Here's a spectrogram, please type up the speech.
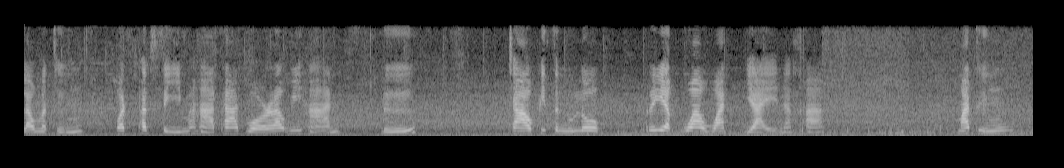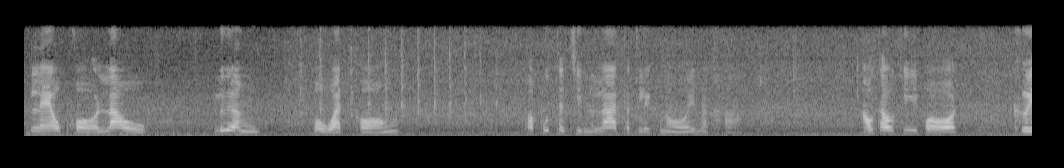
เรามาถึงวัดพระศรีมหาธาตุวรวิหาร หรือชาวพิษณุโลกเรียกว่าวัดใหญ่นะคะ มาถึงแล้วขอเล่าเรื่องประวัติของ พระพุทธชินราชสักเล็กน้อยนะคะ เอาเท่าที่พอเคย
